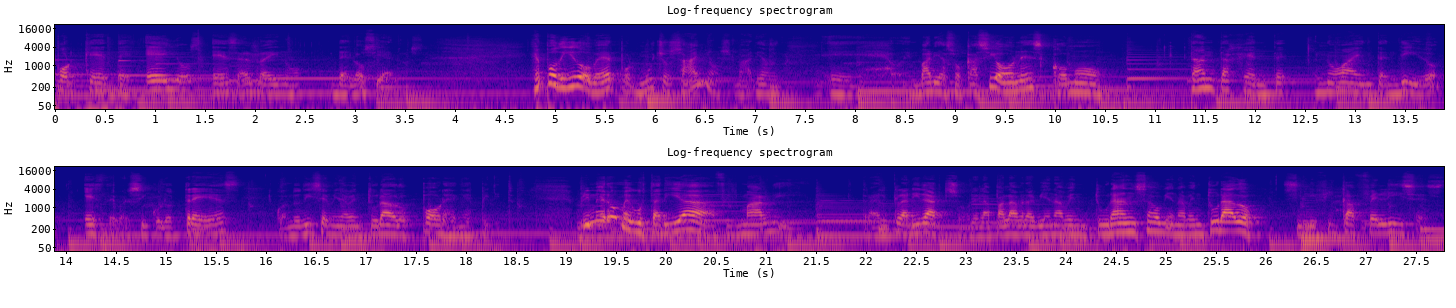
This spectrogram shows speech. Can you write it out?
porque de ellos es el reino de los cielos. He podido ver por muchos años, varias, eh, en varias ocasiones, cómo tanta gente no ha entendido este versículo 3 cuando dice bienaventurados los pobres en espíritu. Primero me gustaría afirmar y traer claridad sobre la palabra bienaventuranza o bienaventurado. Significa felices,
